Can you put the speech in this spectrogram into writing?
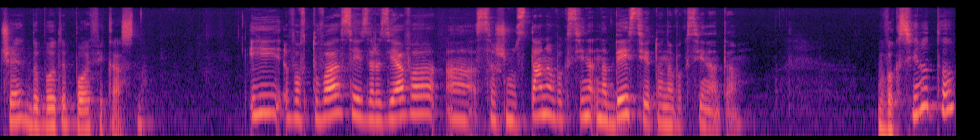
че да бъде по-ефикасна. И в това се изразява а, същността на, вакцина, на действието на вакцината. Вакцината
